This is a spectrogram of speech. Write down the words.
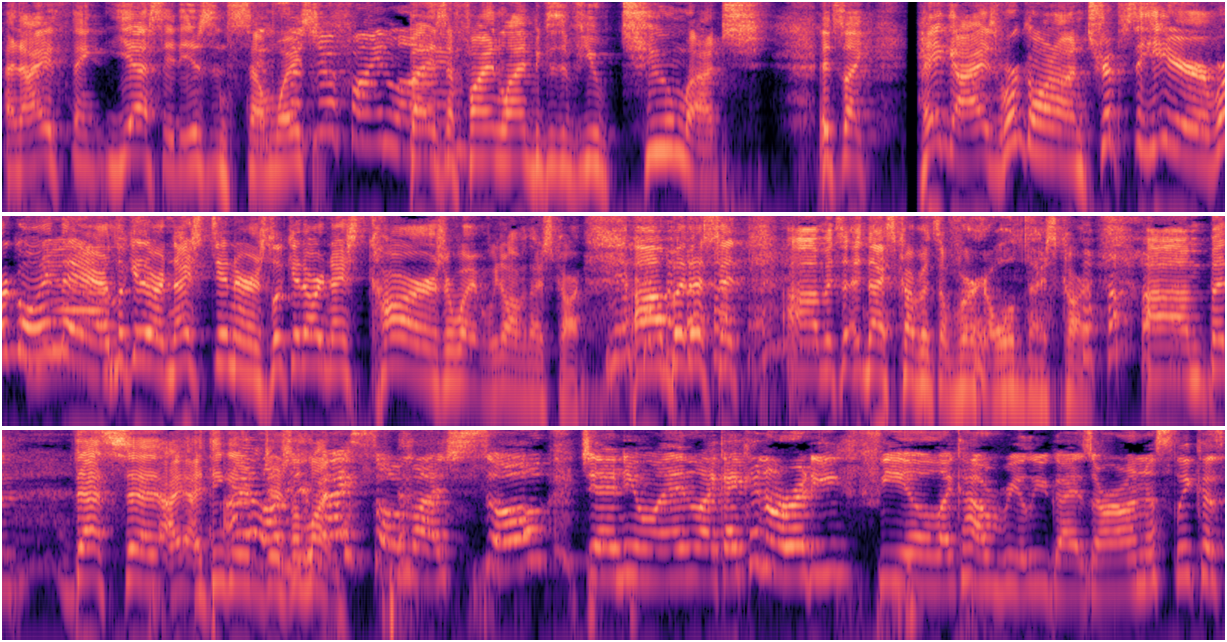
and I think yes, it is in some It's ways, such a fine line. but it's a fine line because if you too much. It's like, hey guys, we're going on trips to here. We're going Yeah. there. Look at our nice dinners. Look at our nice cars or what. We don't have a nice car. Uh, but that's it. Um, it's a nice car, but it's a very old nice car. Um, but that said, I, I think I it- there's a you line. guys so much, so genuine. Like I can already feel like how real you guys are, honestly. Because,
